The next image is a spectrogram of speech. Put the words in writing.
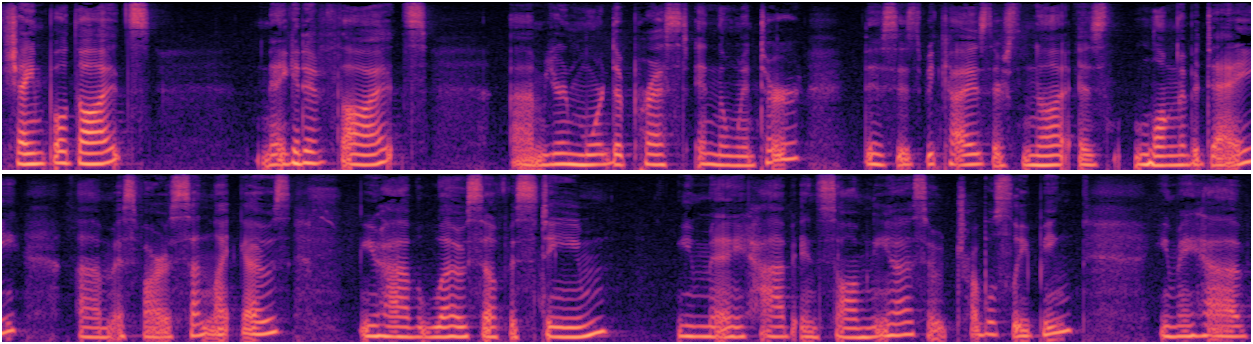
shameful thoughts, negative thoughts. Um, you're more depressed in the winter this is because there's not as long of a day um, as far as sunlight goes. You have low self esteem. You may have insomnia, so trouble sleeping. You may have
